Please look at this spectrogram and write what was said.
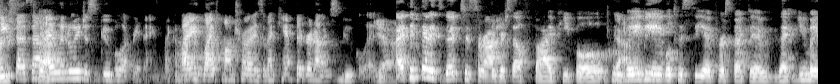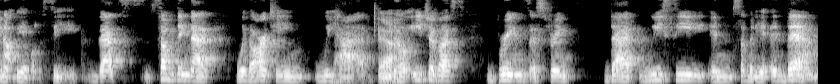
She says that. Yeah. I literally just Google everything. Like Yeah. my life mantra is if I can't figure it out, I just Google it. Yeah. I think that it's good to surround yourself by people who Yeah. may be able to see a perspective that you may not be able to see. That's something that with our team we had. Yeah. You know, each of us brings a strength that we see in somebody in them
